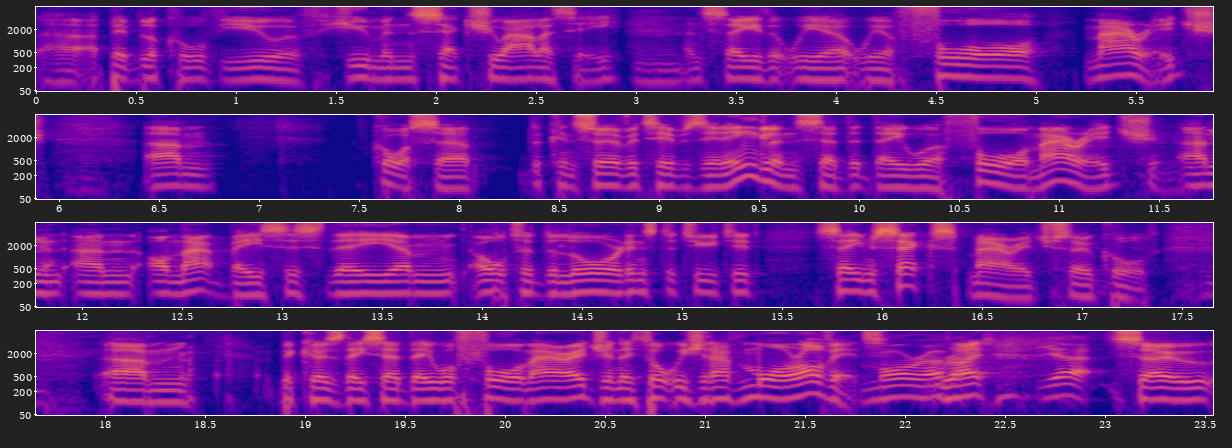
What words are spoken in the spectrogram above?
uh, a biblical view of human sexuality, and say that we are we are for marriage. Um, of course, uh, the conservatives in England said that they were for marriage, and and on that basis, they um, altered the law and instituted same-sex marriage, so called, um, because they said they were for marriage and they thought we should have more of it. More of right? it. Yeah. So,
